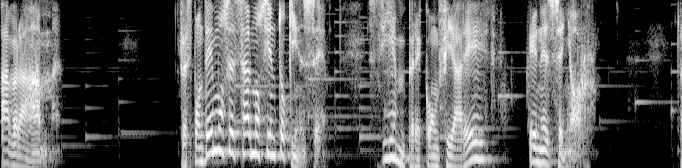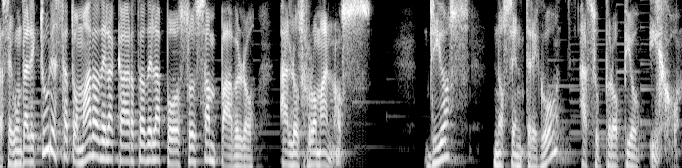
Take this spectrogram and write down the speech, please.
Abraham. Respondemos el Salmo 115. Siempre confiaré en el Señor. La segunda lectura está tomada de la carta del apóstol San Pablo a los romanos. Dios nos entregó a su propio Hijo.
